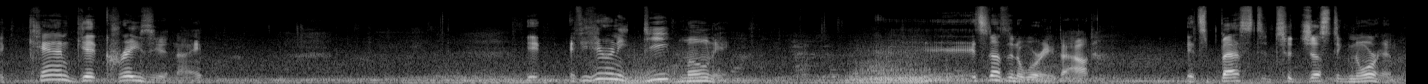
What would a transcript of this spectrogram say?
It can get crazy at night. It, if you hear any deep moaning, it's nothing to worry about. It's best to just ignore him.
